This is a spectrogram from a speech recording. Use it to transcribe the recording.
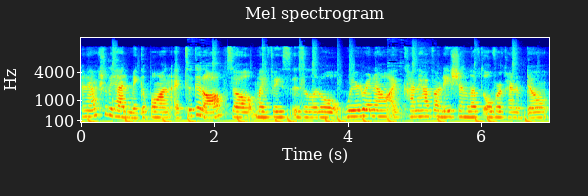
And I actually had makeup on. I took it off, so my face is a little weird right now. I kind of have foundation left over, kind of don't.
